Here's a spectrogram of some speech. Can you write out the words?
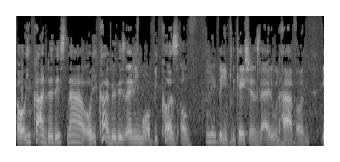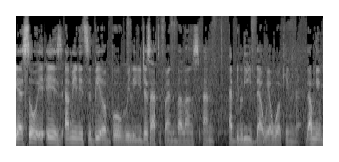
oh, you can't do this now, or you can't do this anymore because of Like- the implications that it would have on. Yeah, so it is. I mean, it's a bit of both, really. You just have to find the balance, and I believe that we are working. That. I mean,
